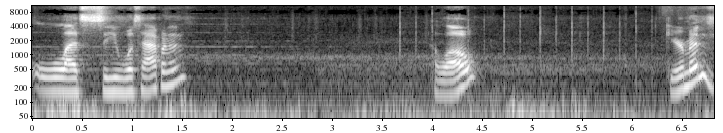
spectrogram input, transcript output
let's see what's happening. Hello? Gearman?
